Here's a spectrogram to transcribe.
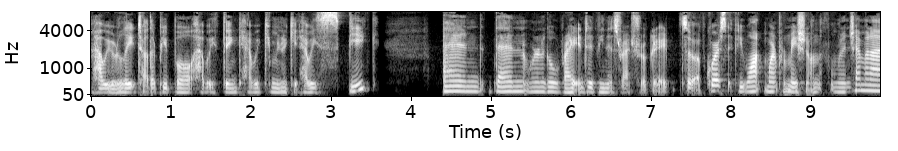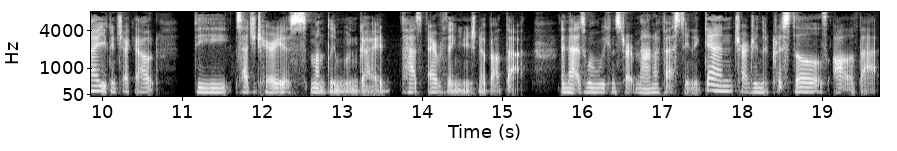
how we relate to other people, how we think, how we communicate, how we speak. And then we're going to go right into Venus retrograde. So, of course, if you want more information on the full moon in Gemini, you can check out the Sagittarius monthly moon guide. It has everything you need to know about that. And that is when we can start manifesting again, charging the crystals, all of that.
